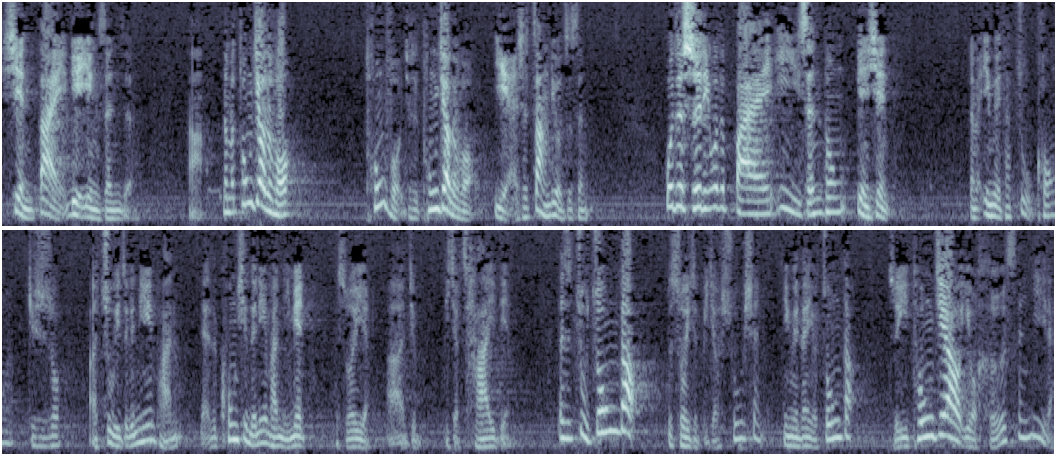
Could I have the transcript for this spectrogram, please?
现代列应生者。啊，那么通教的佛，通佛就是通教的佛，也是藏六之身，或者十里或者百亿神通变现。那么，因为他住空啊，就是说啊，住于这个涅盘，在空性的涅盘里面，所以啊啊就比较差一点。但是住中道，所以就比较殊胜，因为呢有中道，所以通教有合身意的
